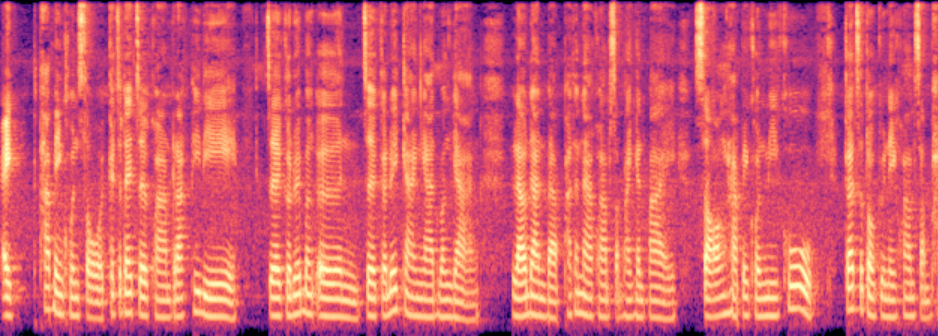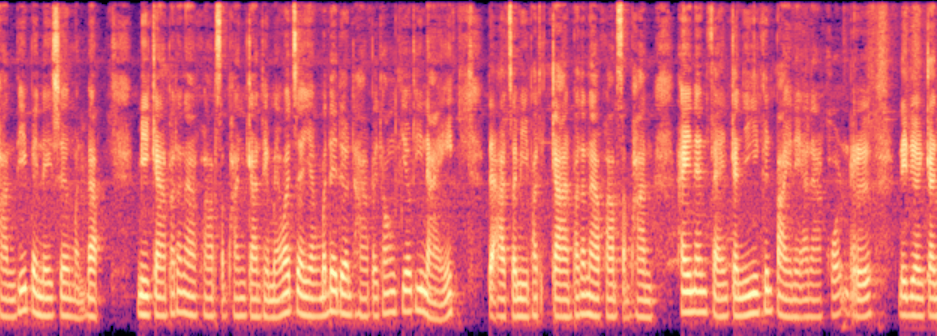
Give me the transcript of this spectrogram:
ไอ ถ้าเป็นคนโสดก็จะได้เจอความรักที่ดี เจอกันด้วยบังเอิญ เจอกันด้วยการงานบางอย่าง แล้วดันแบบพัฒนาความสัมพันธ์กันไป 2. หากเป็นคนมีคู่ ก็จะตกอยู่ในความสัมพันธ์ที่เป็นในเชิงเหมือนแบบ มีการพัฒนาความสัมพันธ์กันถึงแม้ว่าจะยังไม่ได้เดินทางไปท่องเที่ยวที่ไหน แต่อาจจะมีการพัฒนาความสัมพันธ์ ให้แน่นแฟนกันยิ่งขึ้นไปในอนาคต หรือในเดือนกัน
